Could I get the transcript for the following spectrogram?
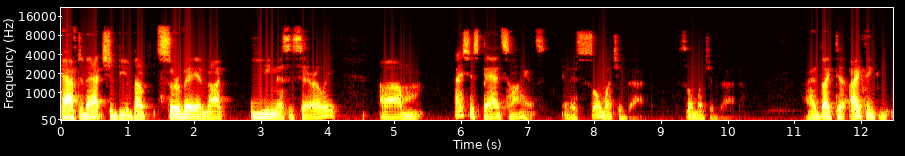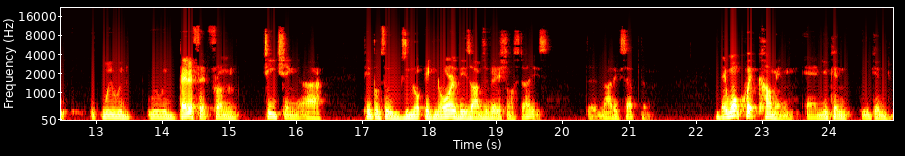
after that should be about survey and not eating necessarily. Um, that's just bad science, and there's so much of that, So much of that. I'd like to, I think we would, we would benefit from teaching, uh, people to ignore these observational studies, to not accept them. They won't quit coming and you can, you can,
